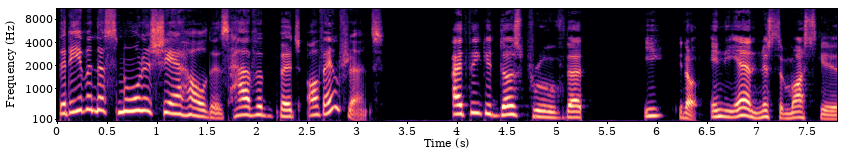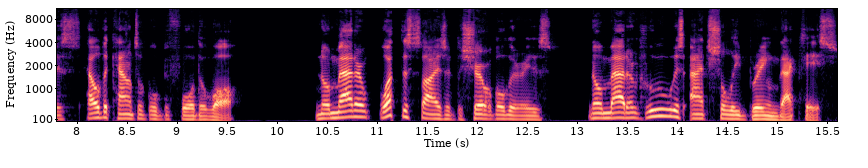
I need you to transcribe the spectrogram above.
that even the smallest shareholders have a bit of influence? I think it does prove that, he, you know, in the end, Mr. Musk is held accountable before the law. No matter what the size of the shareholder is, no matter who is actually bringing that case.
